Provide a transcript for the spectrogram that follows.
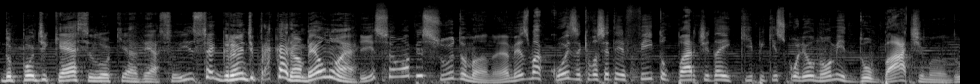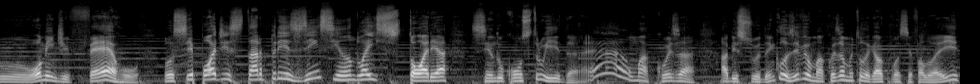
do podcast Loquia Verso. Isso é grande pra caramba, é ou não é? Isso é um absurdo, mano. É a mesma coisa que você ter feito parte da equipe que escolheu o nome do Batman, do Homem de Ferro. Você pode estar presenciando a história sendo construída. É uma coisa absurda. Inclusive, uma coisa muito legal que você falou aí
